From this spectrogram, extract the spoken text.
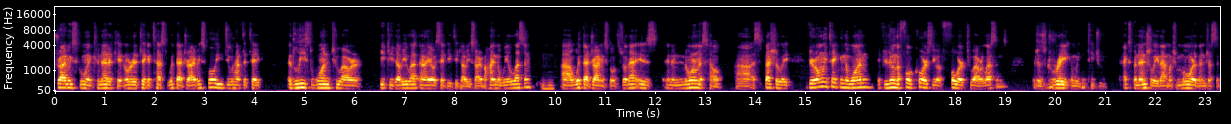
driving school in Connecticut, in order to take a test with that driving school, you do have to take at least one two-hour BTW lesson. I always say BTW, sorry, behind the wheel lesson Mm-hmm. uh, with that driving school. So that is an enormous help, uh, especially if you're only taking the one. If you're doing the full course, you have four two-hour lessons, which is great, and we can teach you exponentially that much more than just in,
